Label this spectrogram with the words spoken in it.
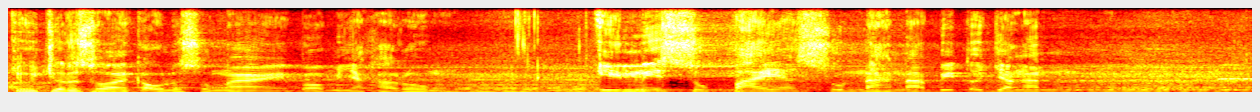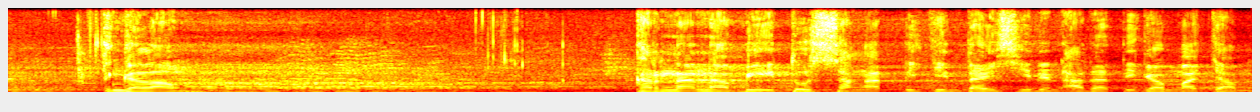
Cucu Rasulullah kaulu sungai bawa minyak harum. Ini supaya sunnah Nabi itu jangan tinggalam karena Nabi itu sangat dicintai sidin ada tiga macam.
